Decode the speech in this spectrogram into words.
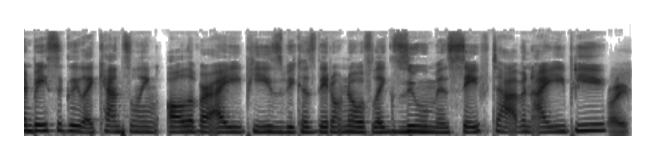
and basically like canceling all of our IEPs because they don't know if like Zoom is safe to have an IEP Right.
